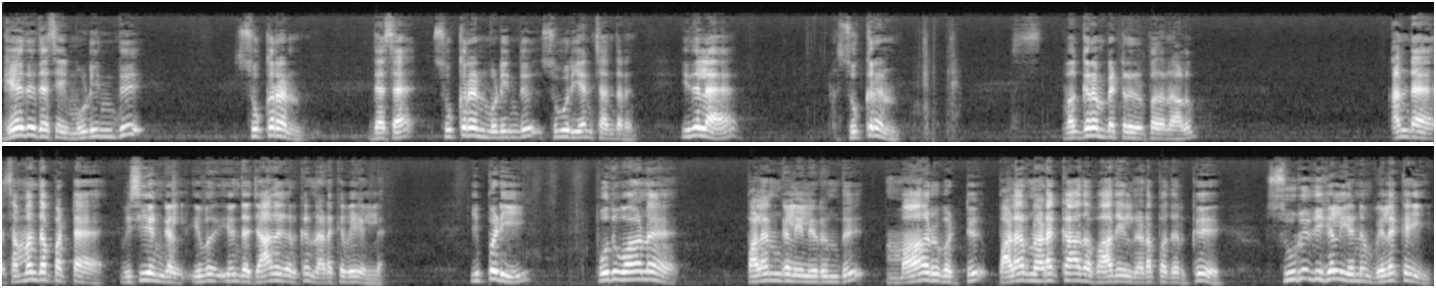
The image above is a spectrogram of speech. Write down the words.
கேது தசை முடிந்து சுக்கரன் தசை சுக்கரன் முடிந்து சூரியன் சந்திரன். இதில் சுக்கரன் வக்ரம் பெற்று இருப்பதனாலும் அந்த சம்பந்தப்பட்ட விஷயங்கள் இவ இந்த ஜாதகருக்கு நடக்கவே இல்லை. இப்படி பொதுவான பலன்களிலிருந்து மாறுபட்டு பலர் நடக்காத பாதையில் நடப்பதற்கு சுருதிகள் என்னும் விளக்கை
